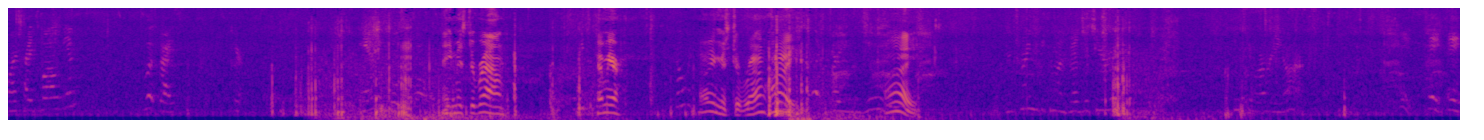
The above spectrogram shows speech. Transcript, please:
Want to try the ball again? Look, guys. Here. Andy pulls the ball. Hey, Mr. Brown. Come here. Hi, Mr. Brown. Hi. What are you doing? Hi. You're trying to become a vegetarian? I think you already are. Hey, hey, hey.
